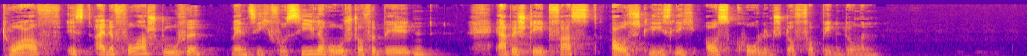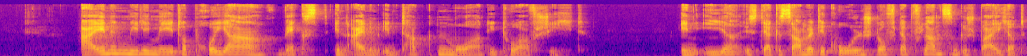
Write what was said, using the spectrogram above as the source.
Torf ist eine Vorstufe, wenn sich fossile Rohstoffe bilden. Er besteht fast ausschließlich aus Kohlenstoffverbindungen. Einen Millimeter pro Jahr wächst in einem intakten Moor die Torfschicht. In ihr ist der gesammelte Kohlenstoff der Pflanzen gespeichert.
